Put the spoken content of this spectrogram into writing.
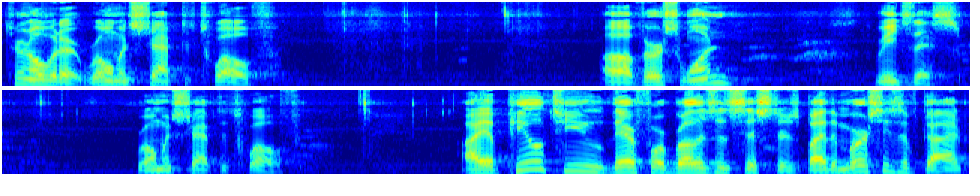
Turn over to Romans chapter 12. Uh, verse 1 reads this Romans chapter 12. I appeal to you, therefore, brothers and sisters, by the mercies of God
